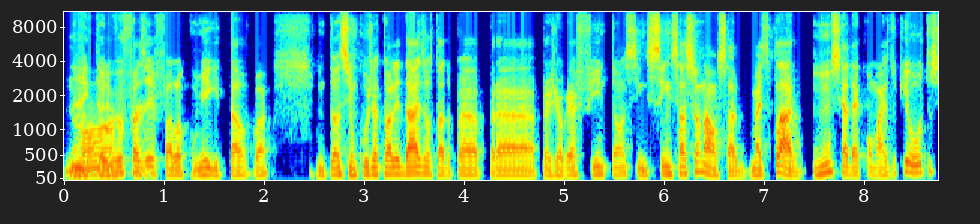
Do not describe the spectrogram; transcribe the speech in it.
Né? Então ele veio fazer, falou comigo e tal. pá. Então, assim, um curso de atualidades voltado para geografia, então, assim, sensacional, sabe? Mas, claro, uns se adequam mais do que outros,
